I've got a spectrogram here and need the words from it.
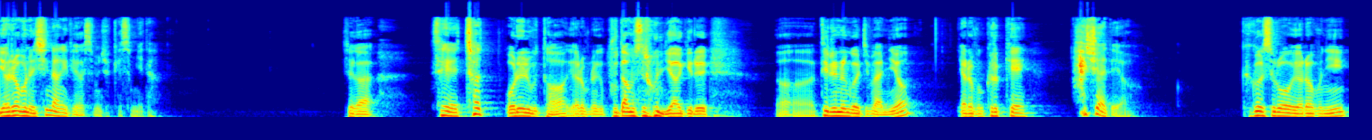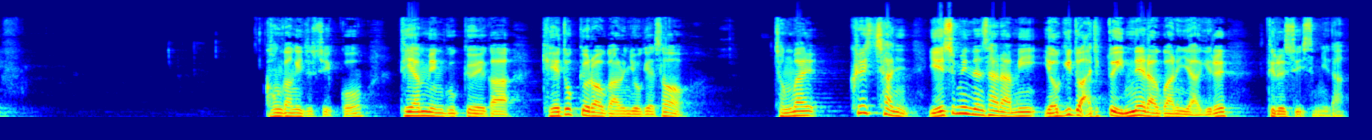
여러분의 신앙이 되었으면 좋겠습니다. 제가 새해 첫 월요일부터 여러분에게 부담스러운 이야기를 어, 드리는 거지만요. 여러분 그렇게 하셔야 돼요. 그것으로 여러분이 건강해질 수 있고 대한민국 교회가 개독교라고 하는 욕에서 정말 크리스찬인 예수 믿는 사람이 여기도 아직도 있네라고 하는 이야기를 들을 수 있습니다.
